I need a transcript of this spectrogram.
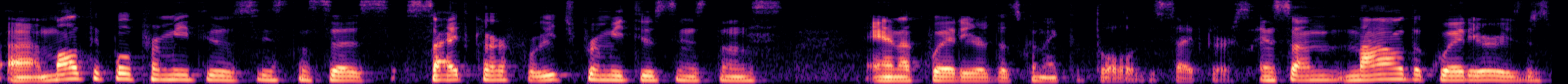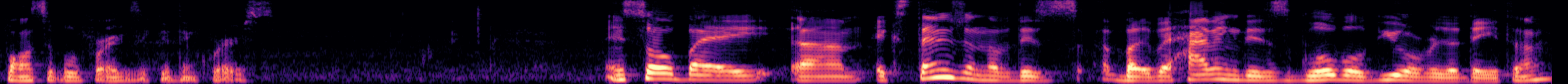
uh, multiple Prometheus instances, sidecar for each Prometheus instance, and a querier that's connected to all of these sidecars. And so now the querier is responsible for executing queries. And so by um, extension of this, by, by having this global view over the data,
